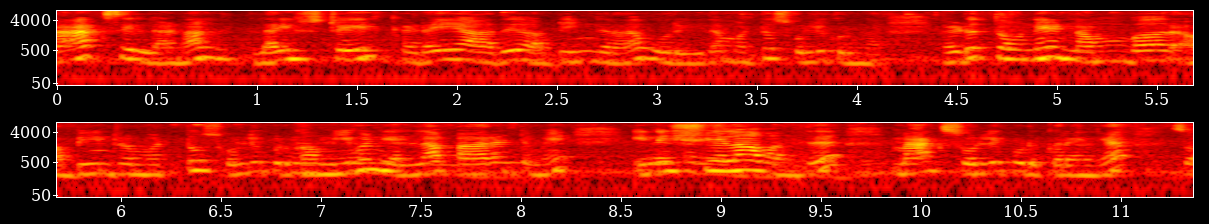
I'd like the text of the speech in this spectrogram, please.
மேக்ஸ் இல்லைன்னா லைஃப் ஸ்டைல் கிடையாது அப்படிங்கிற ஒரு இதை மட்டும் சொல்லிக் கொடுங்க. எடுத்தோடனே நம்பர் அப்படின்ற மட்டும் சொல்லிக் கொடுக்காம ஈவன் எல்லா பேரண்ட்டுமே இனிஷியலாக வந்து மேக்ஸ் சொல்லி கொடுக்குறீங்க. ஸோ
